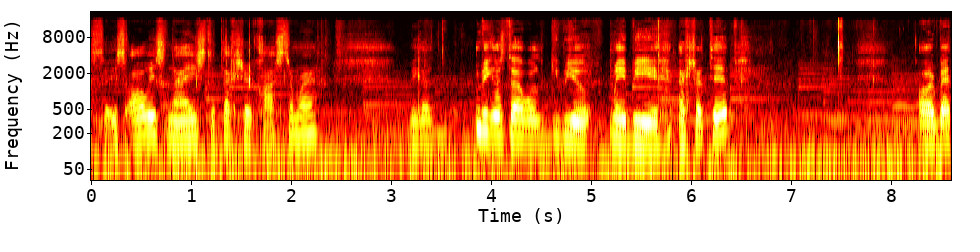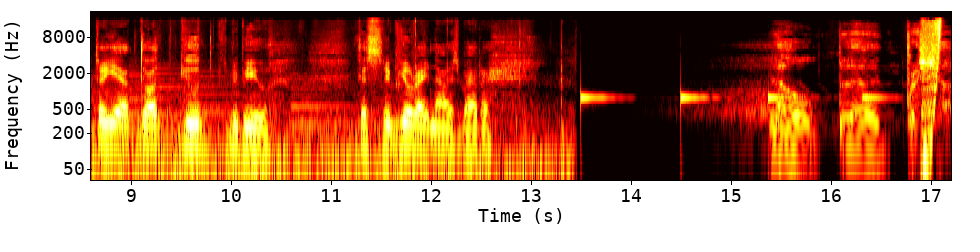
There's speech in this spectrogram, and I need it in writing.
So it's always nice to text your customer because because that will give you maybe extra tip or better yet, got good review. Because review right now is better. Low blood pressure.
